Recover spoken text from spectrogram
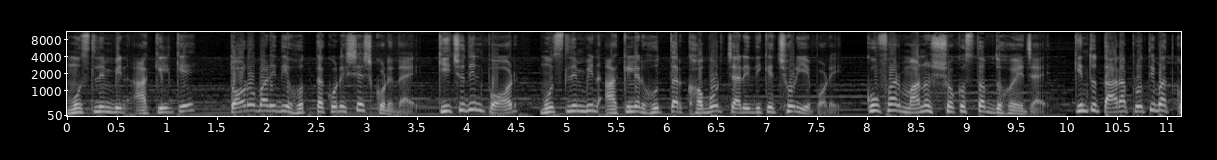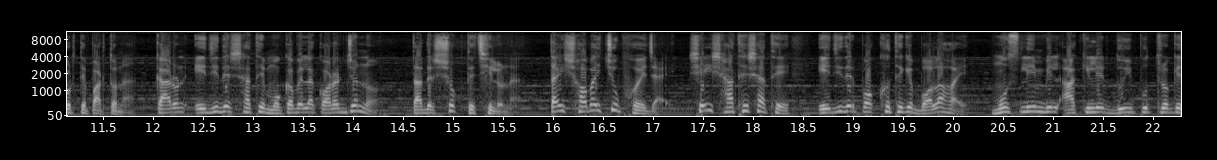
মুসলিম বিন আকিলকে তরবারি দিয়ে হত্যা করে শেষ করে দেয়। কিছুদিন পর মুসলিম বিন আকিলের হত্যার খবর চারিদিকে ছড়িয়ে পড়ে। কুফার মানুষ শোকস্তব্ধ হয়ে যায়। কিন্তু তারা প্রতিবাদ করতে পারত না, কারণ এজিদের সাথে মোকাবেলা করার জন্য তাদের শক্তি ছিল না। তাই সবাই চুপ হয়ে যায়। সেই সাথে সাথে এজিদের পক্ষ থেকে বলা হয়, মুসলিম বিল আকিলের দুই পুত্রকে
